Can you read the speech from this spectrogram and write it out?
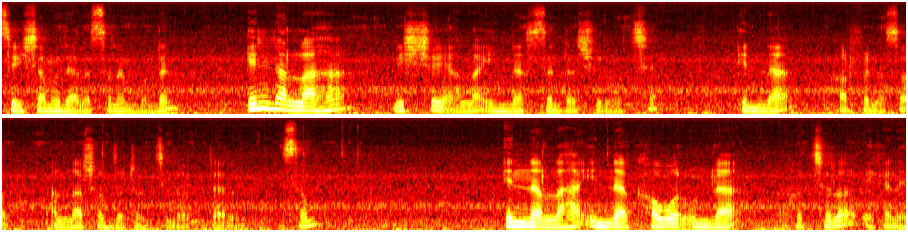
সেই সামুদ আলাহিসাল্লাম বললেন, ইন্না আল্লাহা, নিশ্চয়ই আল্লাহ ইন্না সেন্টেন্স শুরু হচ্ছে। ইন্না হরফে নাসব আল্লাহ শব্দটা হচ্ছিল এটার ইসম ইন্না আল্লাহ, ইন্নার খবর উন্লা হচ্ছিল এখানে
